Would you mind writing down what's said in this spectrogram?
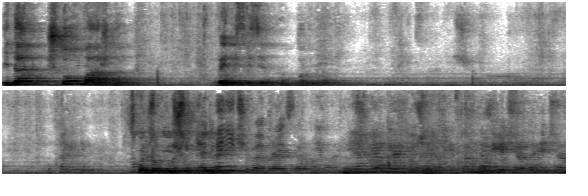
Итак, что важно в этой связи? Сколько мне еще не ограничиваем, Раиса Романовна. До вечера, до вечера.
